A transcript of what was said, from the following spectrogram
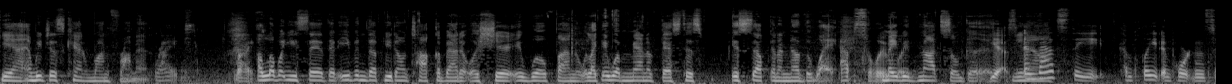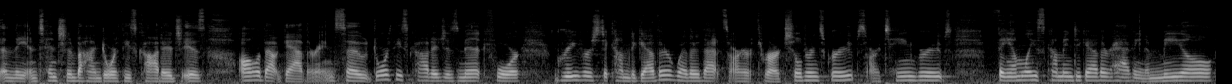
Yeah, and we just can't run from it. Right. Right. I love what you said that even if you don't talk about it or share it, it will find like it will manifest its, itself in another way. Absolutely. Maybe not so good. Yes, you know? and that's the complete importance and the intention behind Dorothy's Cottage is all about gathering. So Dorothy's Cottage is meant for grievers to come together, whether that's our through our children's groups, our teen groups, families coming together, having a meal,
